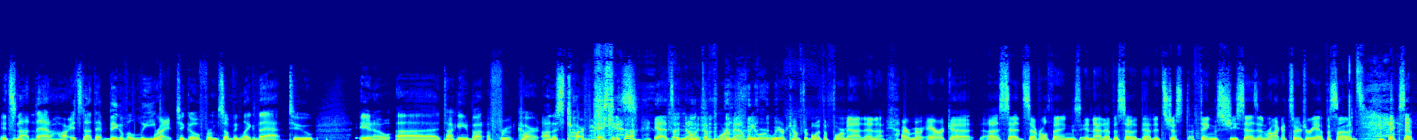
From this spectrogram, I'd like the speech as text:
it's not that hard. It's not that big of a leap Right. to go from something like that to you know uh, talking about a fruit cart on a starbase. yeah, it's a no, it's a format. We were we were comfortable with the format, and I remember Erica uh, said several things in that episode that it's just things she says in rocket surgery episodes. Except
